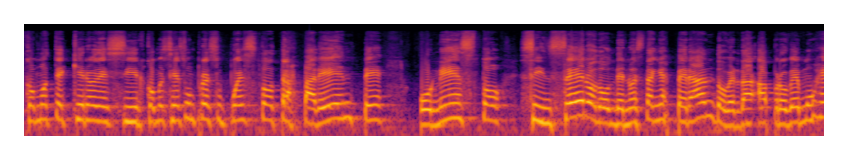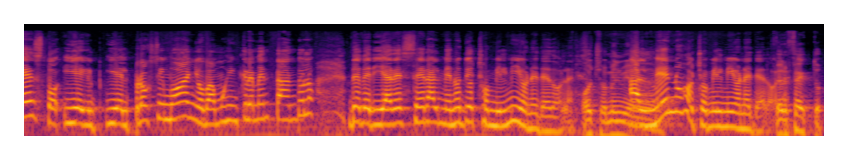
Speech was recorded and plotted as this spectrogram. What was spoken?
¿cómo te quiero decir? Como si es un presupuesto transparente, honesto, sincero, donde no están esperando, ¿verdad? Aprobemos esto y el, y el próximo año vamos incrementándolo, debería de ser al menos de 8 mil millones de dólares. 8 mil millones. Al menos 8 mil millones de dólares. Perfecto.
